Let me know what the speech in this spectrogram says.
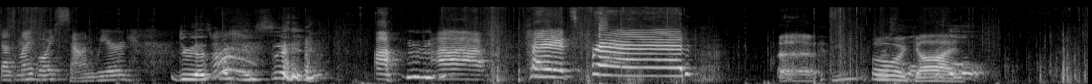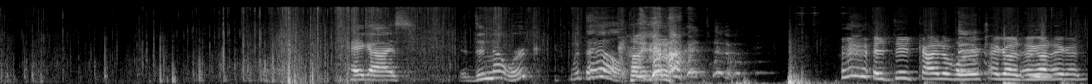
Does my voice sound weird? Dude, that's fucking insane. Ah, ah. Hey, it's Fred! Oh my god. Hey guys, it did not that work. What the hell? Kind of. it did kind of work. Hang on, hang on, hang on.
